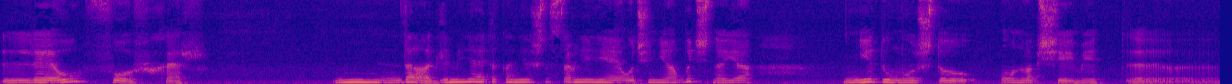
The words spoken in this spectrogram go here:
Лео Форхер. Да, для меня это, конечно, сравнение очень необычно. Я не думаю, что он вообще имеет э,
